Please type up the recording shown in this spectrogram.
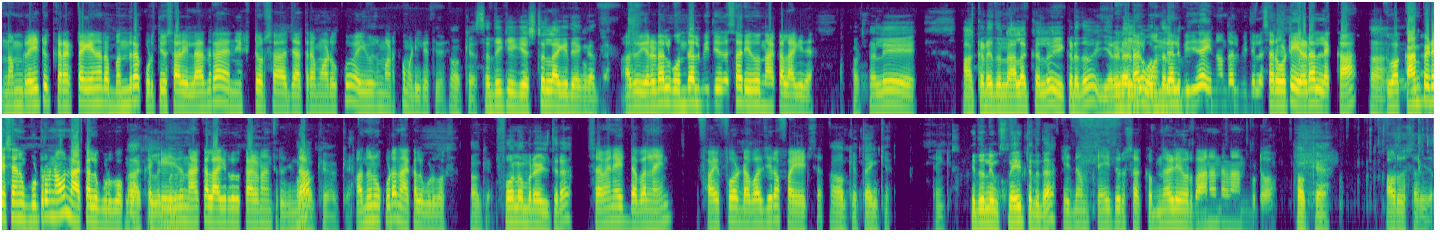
ನಮ್ ರೇಟ್ ಕರೆಕ್ಟ್ ಆಗಿ ಏನಾರ ಬಂದ್ರೆ ಕೊಡ್ತೀವಿ ಸರ್. ಇಲ್ಲಾಂದ್ರೆ ನೆಕ್ಸ್ಟ್ ವರ್ಷ ಜಾತ್ರೆ ಮಾಡಕ್ಕೂ ಯೂಸ್ ಮಾಡ್ಕೊಂಡು ಮಡಿಕತ್ತೀವಿ. ಓಕೆ ಸದ್ಯಕ್ಕೆ ಈಗ ಎಷ್ಟೆಲ್ಲ ಆಗಿದೆ ಹಂಗಾದ್ರೆ? ಅದು ಎರಡಲ್ಲಿ ಒಂದಲ್ಲಿ ಬಿದ್ದಿದೆ ಸರ್ ಇದು ನಾಲ್ಕಲ್ಲಿ ಆಗಿದೆ ಒಟ್ಟಿನಲ್ಲಿ ಆ ಕಡೆದು ನಾಲ್ಕಲ್ಲು ಈ ಕಡೆದು ಎರಡಲ್ಲಿ ಒಂದಲ್ಲಿ. ಬಿದ್ದಿದೆ ಇನ್ನೊಂದಲ್ಲಿ ಬಿದ್ದಿಲ್ಲ. ಸರ್ ಒಟ್ಟು ಎರಡಲ್ಲಿ ಲೆಕ್ಕ. ಹಾ. ಇವಾಗ ಕಾಂಪಿಟೇಷನ್ ಬಿಟ್ರು ನಾವು ನಾಲ್ಕಲ್ಲಿ ಬಿಡ್ಬೇಕು. ನಾಲ್ಕಲ್ಲಿ ಯಾಕೆ ಇದು ನಾಲ್ಕಲ್ಲಿ ಆಗಿರೋದು ಕಾರಣಾಂತರದಿಂದ ಓಕೆ ಓಕೆ. ಅದನ್ನು ಕೂಡ ನಾಲ್ಕಲ್ಲಿ ಬಿಡ್ಬೇಕು ಓಕೆ. ಫೋನ್ ನಂಬರ್ ಹೇಳ್ತೀರಾ? Seven eight double nine five four double zero five eight sir. Okay thank you thank you ಇದು ನಿಮ್ಮ ಸ್ನೇಹಿತರದ? ಇದು ನಮ್ಮ ಸ್ನೇಹಿತರು ಸರ್ ಕಬ್ನಳ್ಳಿ ಅವ್ರದ್ದು ಆನಂದಣ ಅಂದ್ಬಿಟ್ಟು. ಓಕೆ. ಅವ್ರದ್ದು ಸರ್ ಇದು.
